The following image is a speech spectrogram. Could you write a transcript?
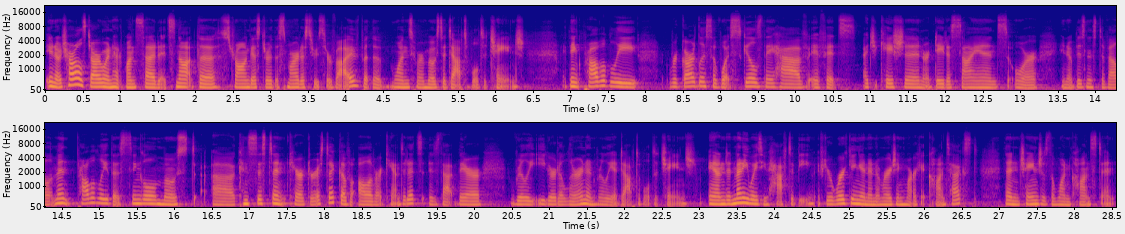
you know, Charles Darwin had once said it's not the strongest or the smartest who survive, but the ones who are most adaptable to change. I think probably regardless of what skills they have, if it's education or data science or you know business development, probably the single most uh, consistent characteristic of all of our candidates is that they're really eager to learn and really adaptable to change. And in many ways, you have to be. If you're working in an emerging market context, then change is the one constant.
